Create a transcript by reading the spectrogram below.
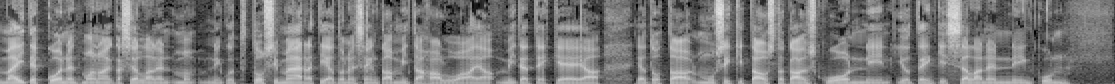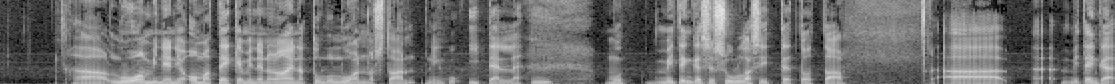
mä itse koen, että mä oon aika sellainen, mä, niin kuin, että tosi määrätietoinen senkaan, mitä haluaa ja mitä tekee, ja, ja tota, musiikkitausta kans kun on, niin jotenkin sellainen niin kuin, ää, luominen ja oma tekeminen on aina tullut luonnostaan niin kuin itselle. Mm. Mutta mitenkä se sulla sitten, tota, ää, mitenkä,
